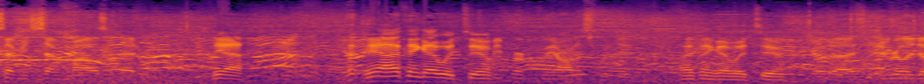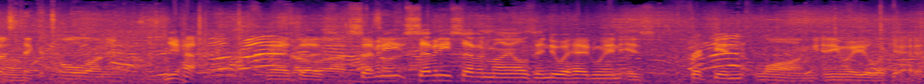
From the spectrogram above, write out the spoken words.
77 miles of headwind. Yeah, yeah, I think I would too. To be perfectly honest with you, I think I would too. but uh, it really does take a toll on you. Yeah, yeah, it So, does. uh, 70, 77 miles into a headwind is freaking long, any way you look at it.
